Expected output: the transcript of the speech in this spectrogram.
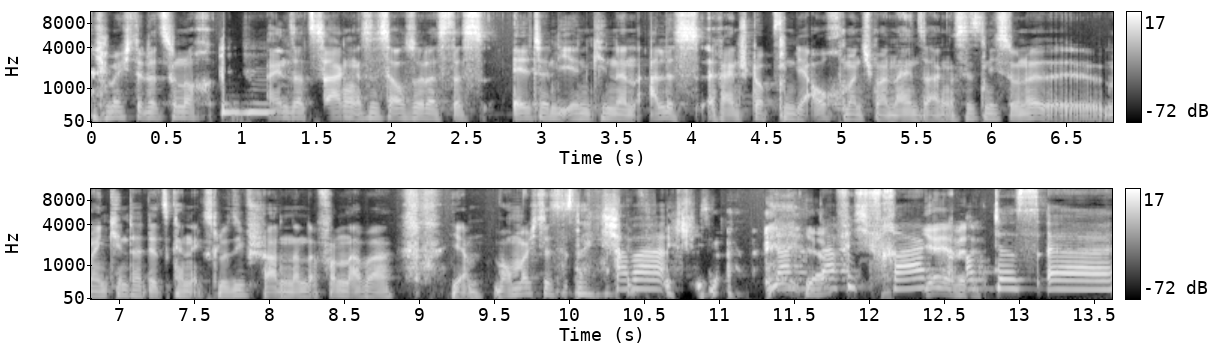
Ich möchte dazu noch mhm. einen Satz sagen. Es ist auch so, dass das Eltern, die ihren Kindern alles reinstopfen, die auch manchmal Nein sagen. Es ist nicht so, ne? Äh, mein Kind hat jetzt keinen Exklusivschaden dann davon, aber ja, warum möchtest du es eigentlich aber darf, ja? darf ich fragen, ja, ja, ob das äh,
